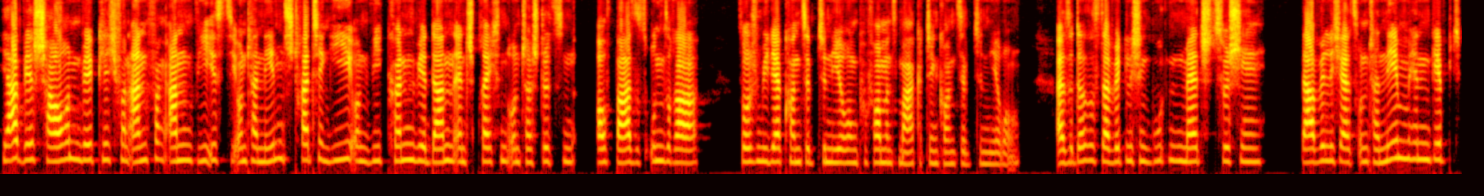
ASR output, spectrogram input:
ja, wir schauen wirklich von Anfang an, wie ist die Unternehmensstrategie und wie können wir dann entsprechend unterstützen auf Basis unserer Social Media Konzeptionierung, Performance Marketing Konzeptionierung. Also, dass es da wirklich einen guten Match zwischen, da will ich als Unternehmen hingibt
